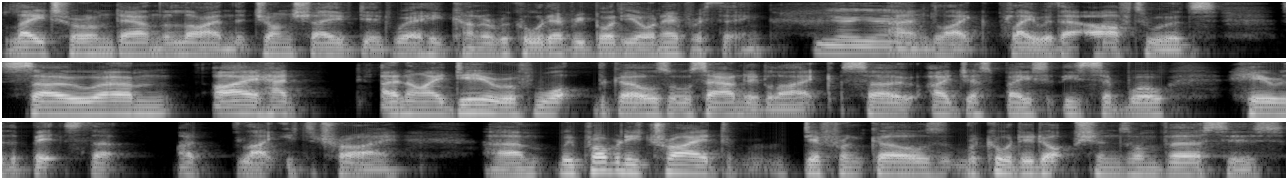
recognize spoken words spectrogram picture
later on down the line that Jon Shave did, where he kind of record everybody on everything, yeah, yeah, and like play with that afterwards. So um, I had an idea of what the girls all sounded like. So I just basically said, "Well, here are the bits that I'd like you to try." Um, we probably tried different girls recorded options on verses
